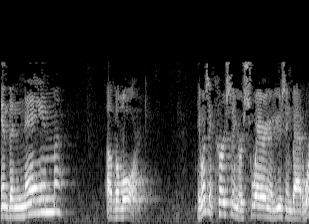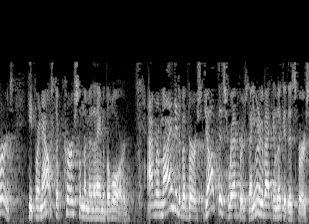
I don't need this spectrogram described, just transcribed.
in the name of the Lord. He wasn't cursing or swearing or using bad words. He pronounced a curse on them in the name of the Lord. I'm reminded of a verse. Jot this reference Now, You want to go back and look at this verse.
